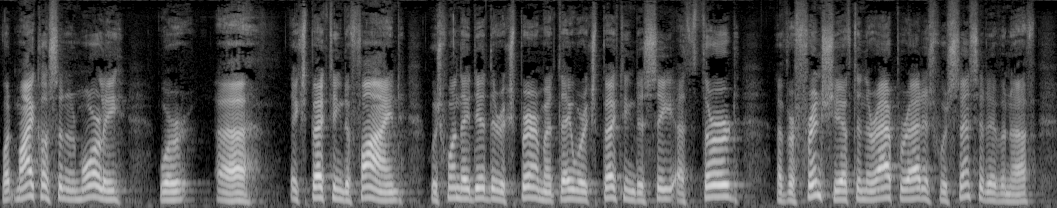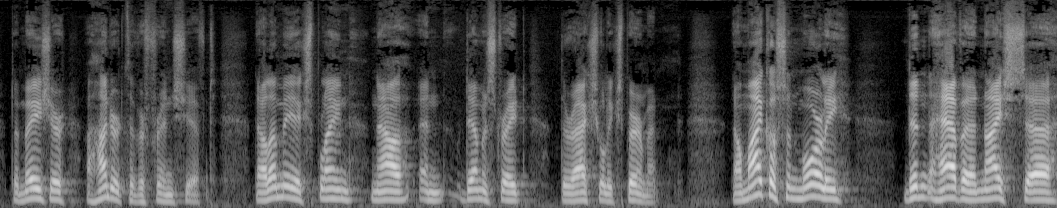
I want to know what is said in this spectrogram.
What Michelson and Morley were uh, expecting to find was when they did their experiment, they were expecting to see a third of a fringe shift, and their apparatus was sensitive enough to measure a hundredth of a fringe shift. Now, let me explain now and demonstrate their actual experiment. Now, Michelson Morley didn't have a nice uh,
